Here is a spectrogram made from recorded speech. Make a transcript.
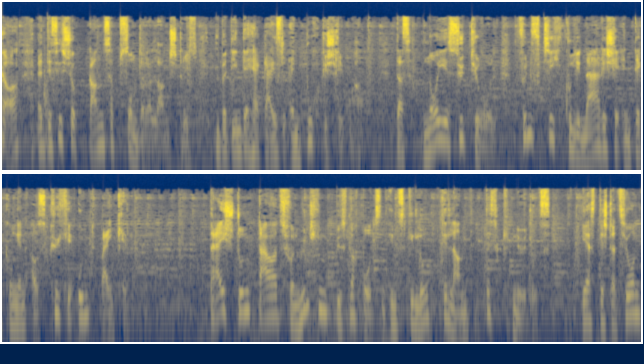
Ja, äh, das ist schon ganz ein besonderer Landstrich, über den der Herr Geisel ein Buch geschrieben hat. Das neue Südtirol. 50 kulinarische Entdeckungen aus Küche und Weinkeller. Drei Stunden dauert es von München bis nach Bozen ins gelobte Land des Knödels. Erste Station,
